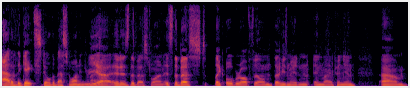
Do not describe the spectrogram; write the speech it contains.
Out of the gate, still the best one in your mind. Yeah, it is the best one. It's the best like overall film that he's made in in my opinion. Um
